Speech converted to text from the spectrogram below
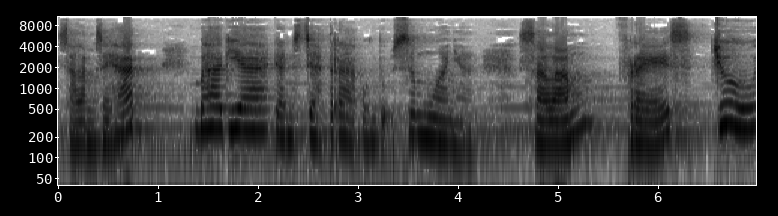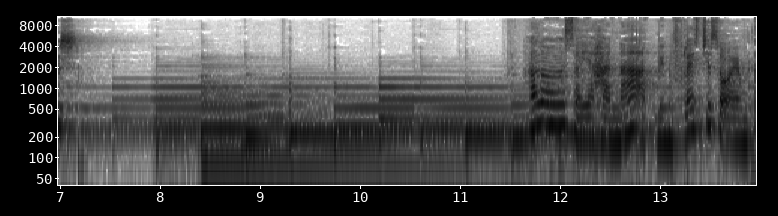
Salam sehat, bahagia, dan sejahtera untuk semuanya. Salam fresh juice. Halo, saya Hana, admin Fresh Juice OMK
